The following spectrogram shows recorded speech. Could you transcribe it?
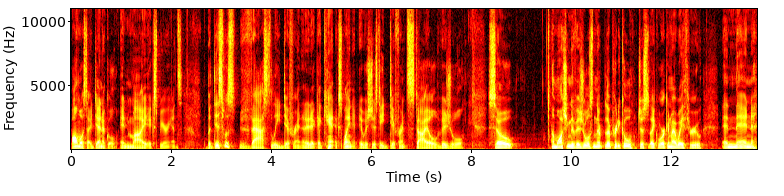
almost identical in my experience. But this was vastly different, and I, I can't explain it. It was just a different style visual. So I'm watching the visuals and they're they're pretty cool. Just like working my way through, and then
